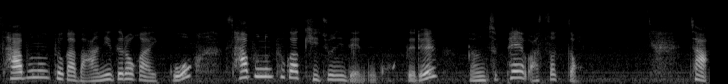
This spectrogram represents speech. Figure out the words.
4분음표가 많이 들어가 있고 4분음표가 기준이 되는 곡들을 연습해 왔었죠. 자,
